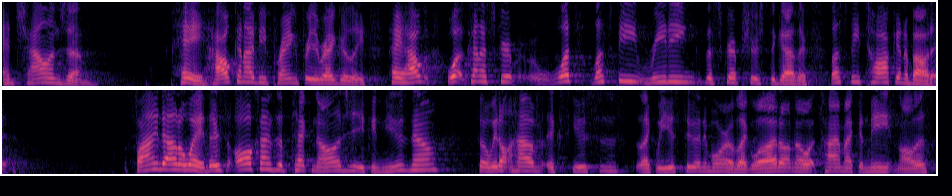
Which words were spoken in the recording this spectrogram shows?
and challenge them. Hey, how can I be praying for you regularly? Hey, how what kind of script let's let's be reading the scriptures together. Let's be talking about it. Find out a way. There's all kinds of technology you can use now so we don't have excuses like we used to anymore of like, well, I don't know what time I can meet and all this.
